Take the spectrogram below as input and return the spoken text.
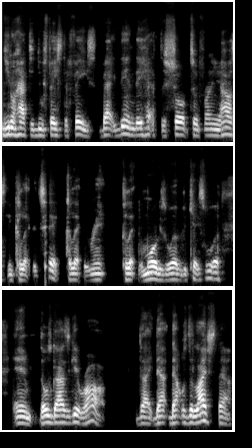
You don't have to do face to face. Back then, they had to show up to the front of your house and collect the check, collect the rent, collect the mortgage, whatever the case was, and those guys get robbed. Like that, that was the lifestyle.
